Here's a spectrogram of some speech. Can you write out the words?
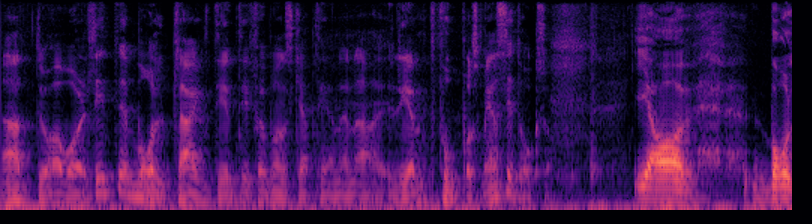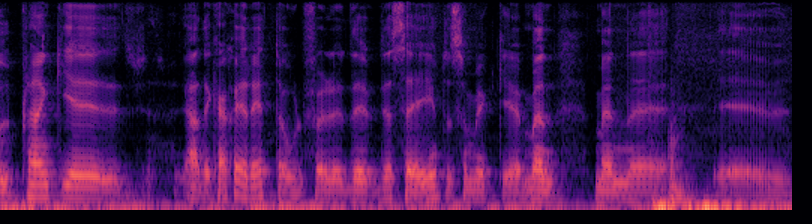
att du har varit lite bollplank till, till förbundskaptenerna rent fotbollsmässigt också. Ja, bollplank, ja det kanske är rätt ord för det, det säger inte så mycket. Men, men eh, eh,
